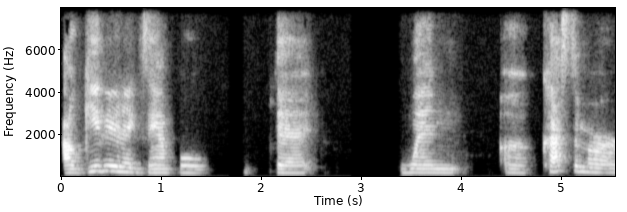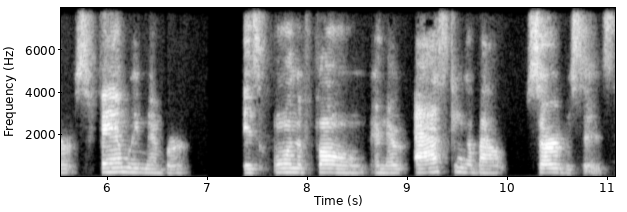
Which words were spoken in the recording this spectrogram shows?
I'll give you an example that when a customer's family member is on the phone and they're asking about services,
